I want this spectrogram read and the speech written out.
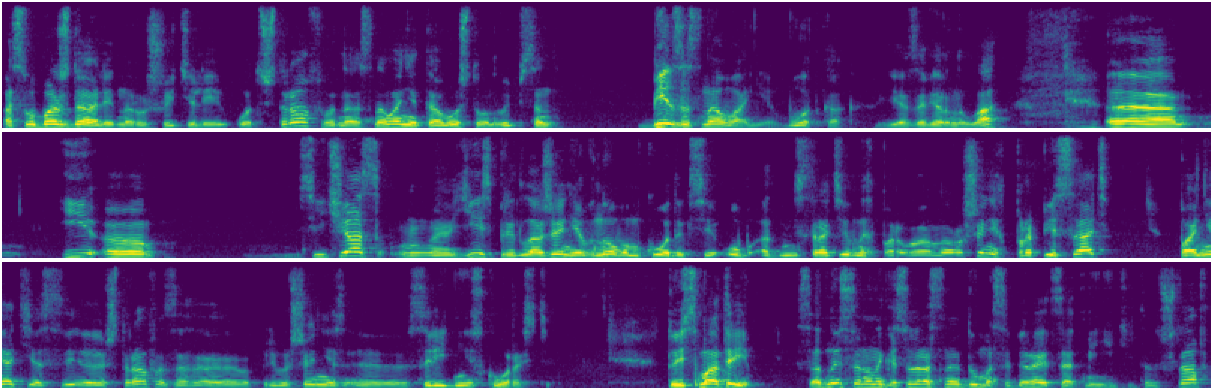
освобождали нарушителей от штрафа на основании того, что он выписан без основания. Вот как я завернула. Э, и сейчас есть предложение в новом кодексе об административных правонарушениях прописать понятие э, штрафа за э, превышение э, средней скорости. То есть смотри, с одной стороны Государственная Дума собирается отменить этот штраф,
